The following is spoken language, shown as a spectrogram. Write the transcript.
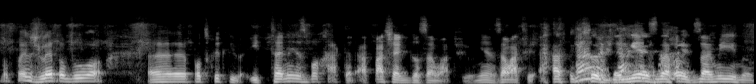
Bo powiedz źle, bo było podchwytliwe. I ten jest bohater, a patrz jak go załatwił, nie? Załatwił, ale Tak, kurde, tak, nie tak. zdał egzaminu.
